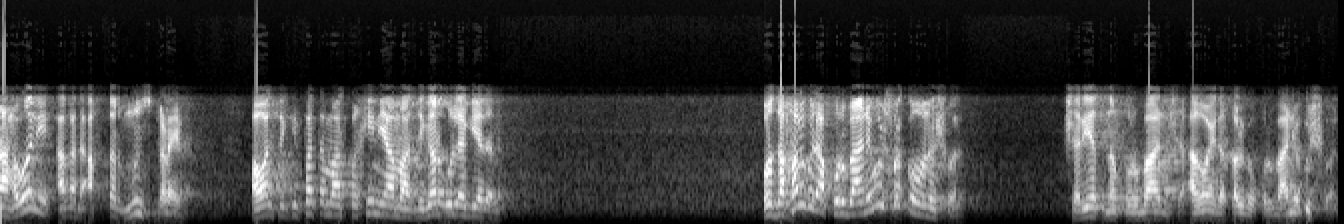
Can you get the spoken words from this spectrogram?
سهونی هغه د اختر منځ کړی اول ته کې فتح ماسپخین یا مازیګر ولګیدل اوس د خلکو د قرباني وشو کو نه شول شریعت نه قربان شه هغه د خلکو قرباني وشول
